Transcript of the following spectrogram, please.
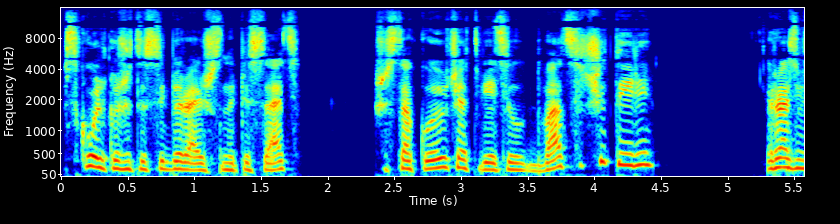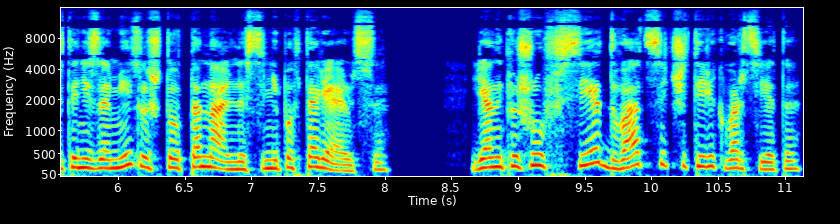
«Сколько же ты собираешься написать?» Шостакович ответил, «Двадцать четыре». «Разве ты не заметил, что тональности не повторяются? Я напишу все двадцать четыре квартета.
